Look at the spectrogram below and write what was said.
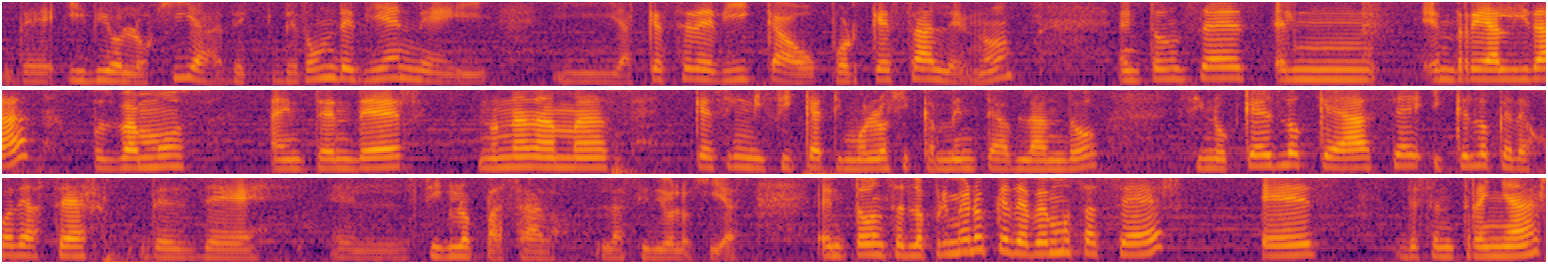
de ideología, de, de dónde viene y, a qué se dedica o por qué sale, ¿no? Entonces, en, en realidad, pues vamos a entender no nada más qué significa etimológicamente hablando, sino qué es lo que hace y qué es lo que dejó de hacer desde el siglo pasado, las ideologías. Entonces, lo primero que debemos hacer es desentrañar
